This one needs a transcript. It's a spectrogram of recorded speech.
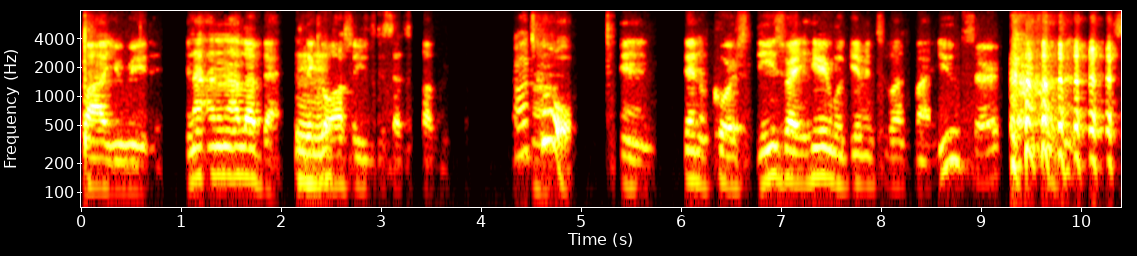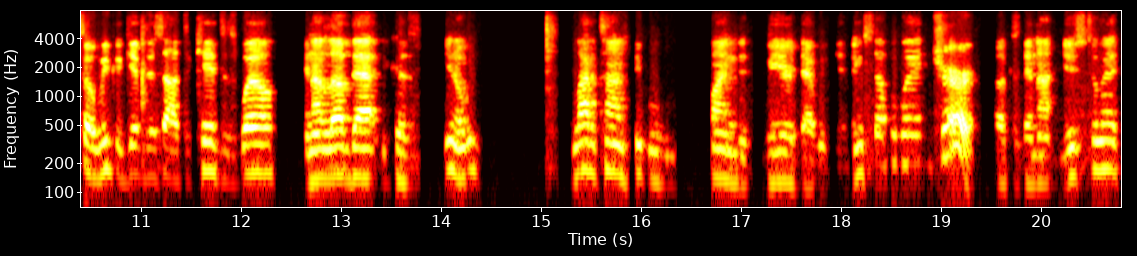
while you read it, and I and I love that. They Mhm. can also use this as a cover. Oh, that's Uh, cool. And then of course these right here were given to us by you, sir. so we could give this out to kids as well. And I love that because you know a lot of times people find it weird that we're giving stuff away sure. because they're not used to it.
